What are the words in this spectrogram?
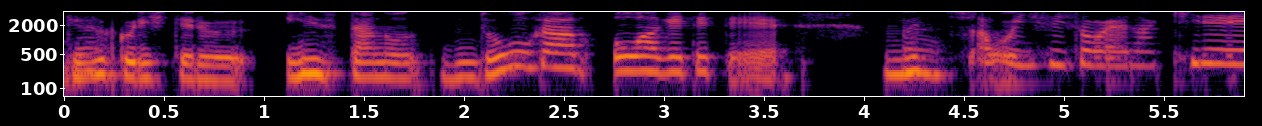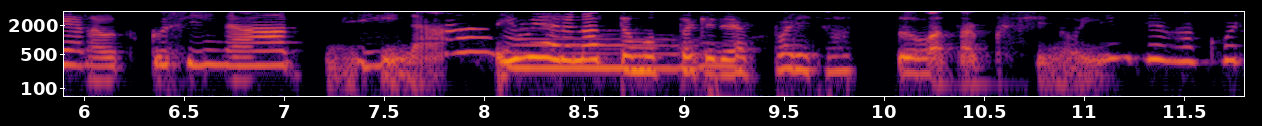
手作りしてるインスタの動画を上げてて、めっちゃ美味しそうやな、綺麗やな、美しいな、いいな、夢あるなって思ったけど、うんやっぱりちょっと私の家ではこれ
